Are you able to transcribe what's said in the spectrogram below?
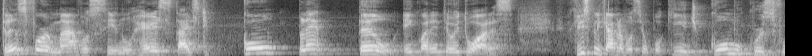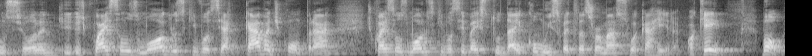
transformar você num hairstylist completão então, em 48 horas. Queria explicar para você um pouquinho de como o curso funciona, de, de, quais são os módulos que você acaba de comprar, de quais são os módulos que você vai estudar e como isso vai transformar a sua carreira, ok? Bom,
